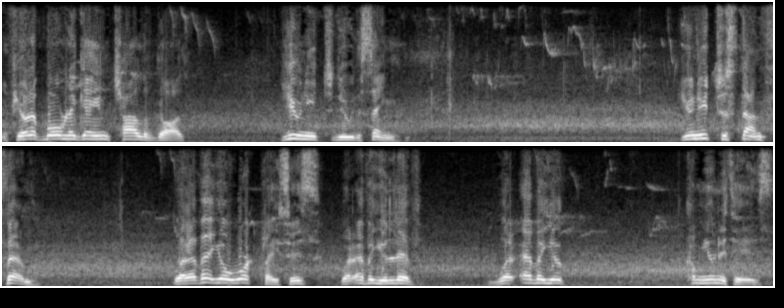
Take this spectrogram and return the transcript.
if you're a born again child of God, you need to do the same. You need to stand firm. Wherever your workplace is, wherever you live, wherever your community is,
